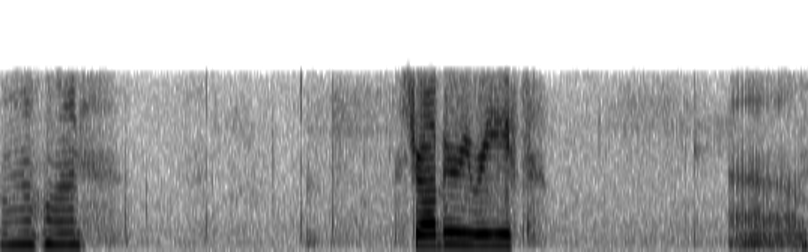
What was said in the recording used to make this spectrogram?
Oh, hold on. Strawberry Reef. Um.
